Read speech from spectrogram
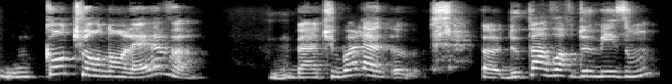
donc, quand tu en enlèves, Mhm. bah, tu vois, là, euh, de pas avoir de maison,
